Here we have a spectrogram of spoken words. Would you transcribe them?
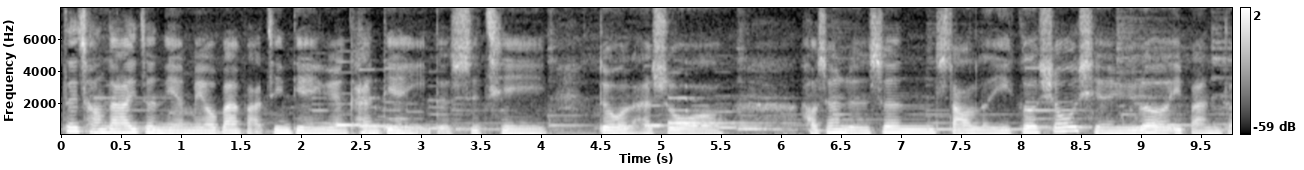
在长达一整年没有办法进电影院看电影的时期，对我来说，好像人生少了一个休闲娱乐一般的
